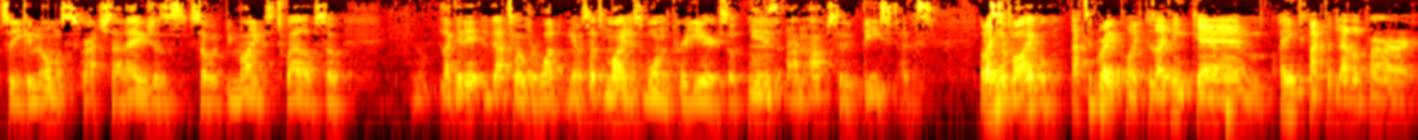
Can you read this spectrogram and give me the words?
So you can almost scratch that out as, so it'd be minus 12. So like it, i- that's over what you know. So that's minus one per year. So it is an absolute beast. It's, But I it's survival. That's a great point because I think um, I think the fact that level par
